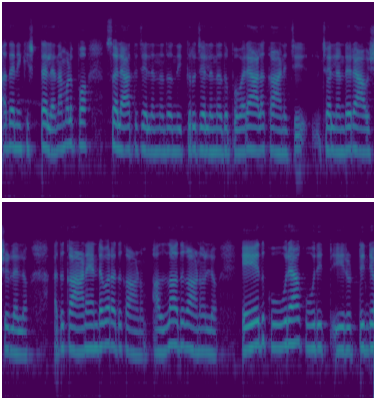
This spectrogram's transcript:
അതെനിക്കിഷ്ടമല്ല നമ്മളിപ്പോൾ സ്വലാത്ത് ചെല്ലുന്നതും നിക്കർ ചെല്ലുന്നതും ഇപ്പോൾ ഒരാളെ കാണിച്ച് ചൊല്ലേണ്ട ഒരു ആവശ്യമില്ലല്ലോ. അത് കാണേണ്ടവർ അത് കാണും. അല്ല അത് കാണുമല്ലോ. ഏത് കൂരാ കൂരി ഇരുട്ടിന്റെ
